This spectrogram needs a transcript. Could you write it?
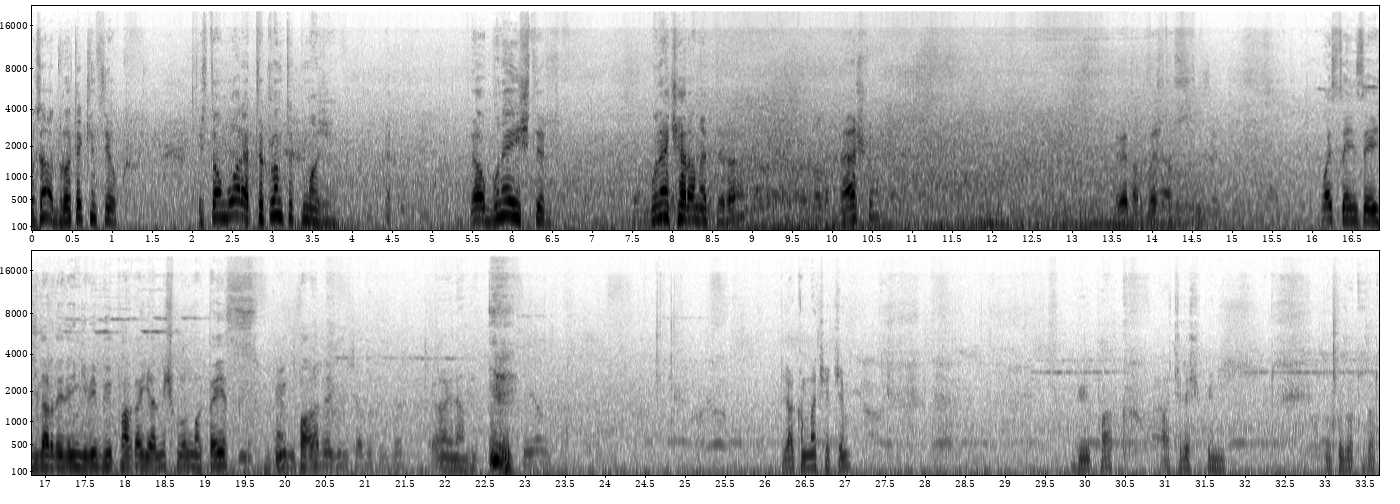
Baksana durakta kimse yok. İstanbul var ya tıklım tıklım acı. Ya bu ne iştir? Bu ne keramettir ha? He şu. Evet arkadaşlar. Vay sayın seyirciler dediğin gibi büyük parka gelmiş bulunmaktayız. Büyük park. Aynen. Şeyi alın. Büyük Park açılış günü 934.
